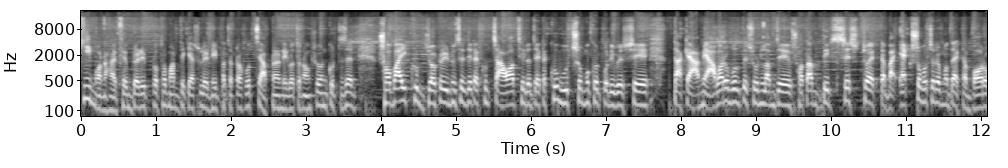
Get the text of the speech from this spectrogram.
কি মনে হয়? ফেব্রুয়ারির প্রথমার্ধে কি আসলে নির্বাচনটা হচ্ছে? আপনারা নির্বাচন অংশগ্রহণ করতেছেন। সবাই খুব ডক্টর ইউনুসের যেটা খুব চাওয়া ছিল যে একটা খুব উৎসমুখর পরিবেশে তাকে আমি আবারও বলতে শুনলাম যে শতাব্দীর শ্রেষ্ঠ একটা বা একশো বছরের মধ্যে একটা বড়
